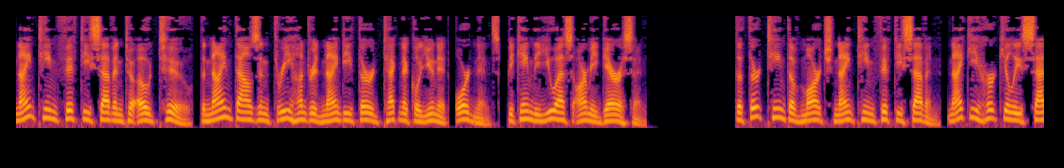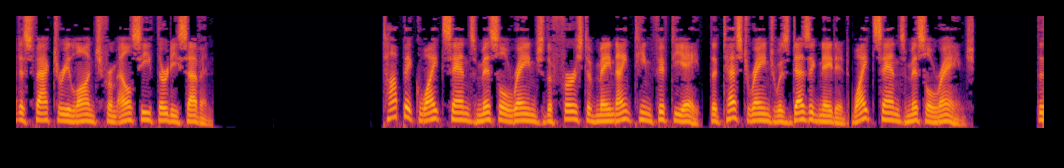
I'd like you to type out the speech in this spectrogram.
1957–02, the 9393rd Technical Unit, Ordnance, became the U.S. Army garrison. 13 March 1957, Nike Hercules satisfactory launch from LC-37. Topic White Sands Missile Range 1 May 1958, the test range was designated White Sands Missile Range. 2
